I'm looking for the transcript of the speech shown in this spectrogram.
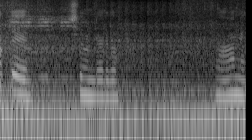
ఓకే. చూడండి అదిగో. బాగున్నాయి.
